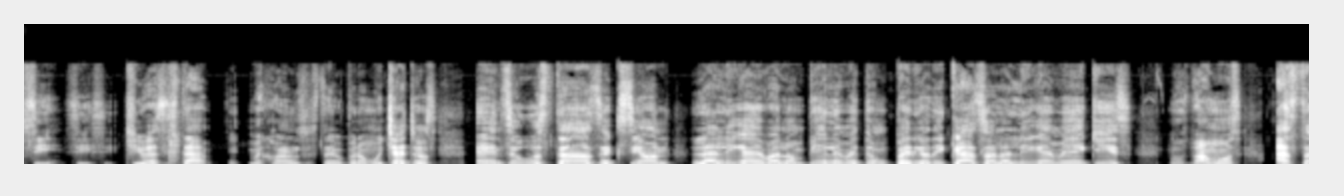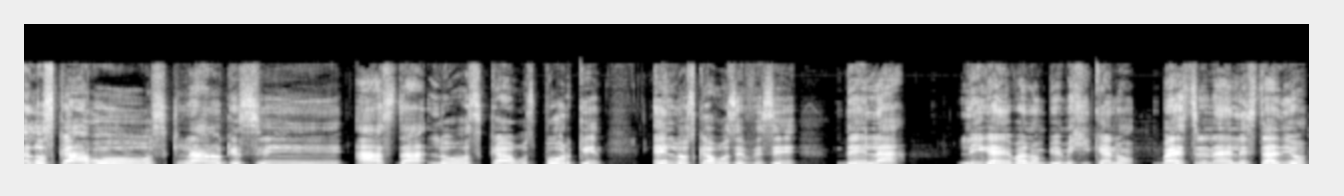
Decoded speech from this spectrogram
sí, sí, sí. Chivas está mejorando su estadio. Pero muchachos, en su gustada sección, la Liga de Balompié le mete un periodicazo a la Liga MX. Nos vamos hasta Los Cabos. Claro que sí. Hasta Los Cabos. Porque en Los Cabos FC de la Liga de Balompié Mexicano va a estrenar el estadio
